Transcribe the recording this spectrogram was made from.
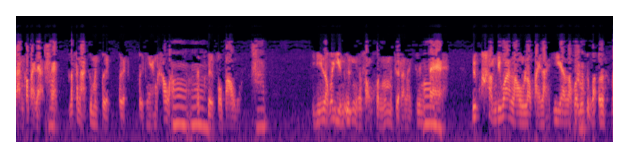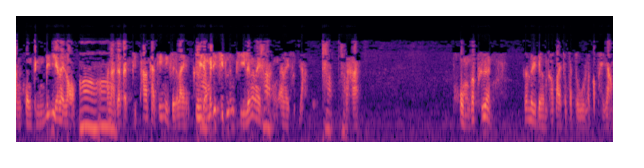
ดันเข้าไปแล้วครับแต่ลักษณะคือมันเปิดเปิด เปิดแง้มเข้าอะอ่าอ่าแต่เปิดเบาครับๆทีนี้เราก็ยืนอึ้งอยู่สองคนว่ามันเกิดอะไรขึ้นอ๋อแต่ด้วยความที่ว่าเราเราไปหลายที่อะเราก็รู้สึกว่าเออ มันคงเป็นไม่มีอะไรหรอกอ๋ออ๋อมันอาจจะแบบผิดพลาดทางเทคนิคหรืออะไร คือครับยังไม่ได้คิดเรื่องผีเรื่องอะไรครับต่างอะไรสักอย่างเลยครับครับนะฮะ ผมกับเพื่อน ก็เลยเดินเข้าไปตรงประตูแล้วก็พยายาม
